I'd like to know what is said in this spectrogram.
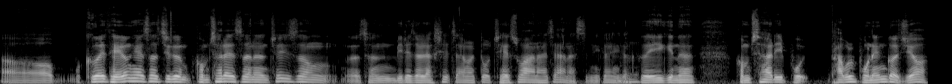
어, 뭐 그거에 대응해서 지금 검찰에서는 최지성 전 미래전략실장을 또 재소환하지 않았습니까? 그러니까 음. 그 얘기는 검찰이 보, 답을 보낸 거죠.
